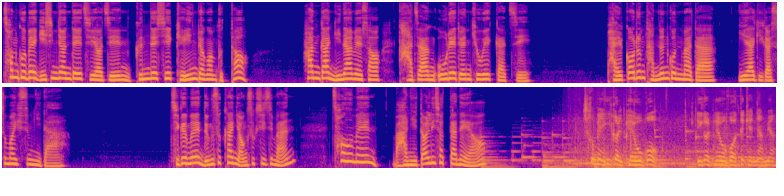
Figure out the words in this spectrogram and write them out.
1920년대에 지어진 근대식 개인병원부터 한강 이남에서 가장 오래된 교회까지 발걸음 닿는 곳마다 이야기가 숨어 있습니다. 지금은 능숙한 영숙 씨지만 처음엔 많이 떨리셨다네요. 처음에 이걸 배우고 이걸 배우고 어떻게 했냐면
